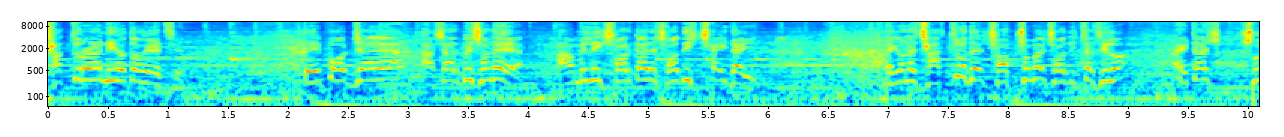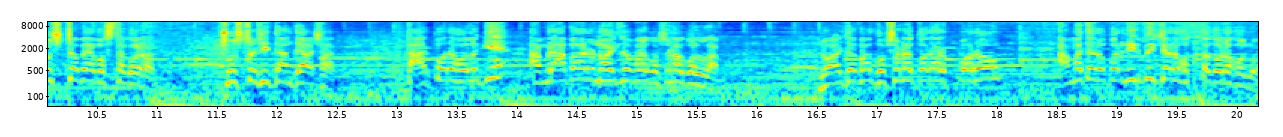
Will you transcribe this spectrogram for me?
ছাত্ররা নিহত হয়েছে। এই পর্যায়ে আসার পিছনে আওয়ামী লীগ সরকারের সদিচ্ছাই দায়ী। এখানে ছাত্রদের সবসময় সদিচ্ছা ছিল, এটা সুষ্ঠু ব্যবস্থা করার, সুষ্ঠু সিদ্ধান্তে আসার। তারপরে হলো গিয়ে আমরা আবারও নয় দফা ঘোষণা করলাম। নয় দফা ঘোষণা করার পরেও আমাদের ওপর নির্বিচারে হত্যা করা হলো।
